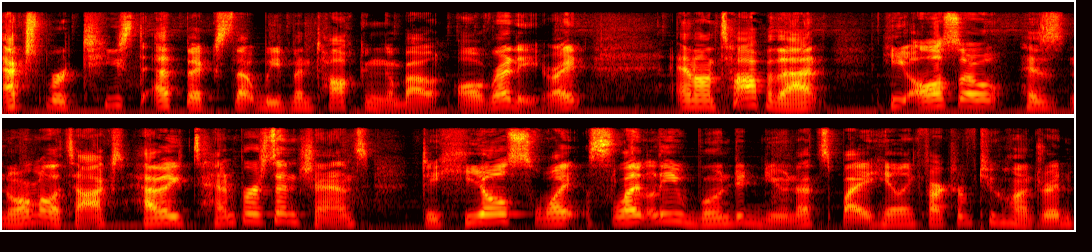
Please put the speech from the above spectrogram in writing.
expertise epics that we've been talking about already right? And on top of that he also his normal attacks have a 10% chance to heal slightly wounded units by a healing factor of 200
